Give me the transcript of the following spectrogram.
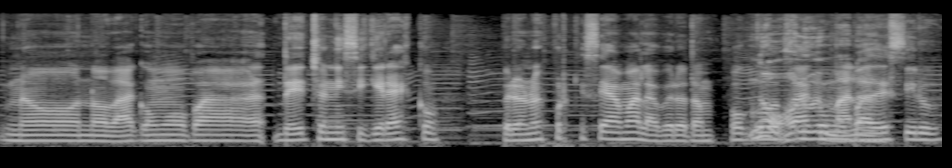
no, no da como para... De hecho, ni siquiera es como... Pero no es porque sea mala, pero tampoco No, da no como para decir...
